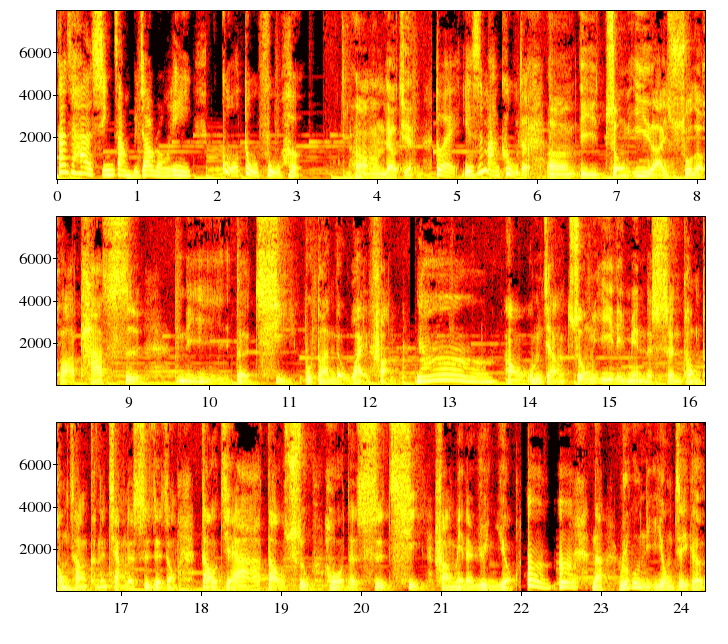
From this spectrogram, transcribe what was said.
但是他的心脏比较容易过度负荷。嗯，了解。对，也是蛮酷的。嗯，以中医来说的话，它是你的气不断的外放。哦，哦，我们讲中医里面的神通，通常可能讲的是这种道家、道术或者是气方面的运用。嗯嗯。那如果你用这个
